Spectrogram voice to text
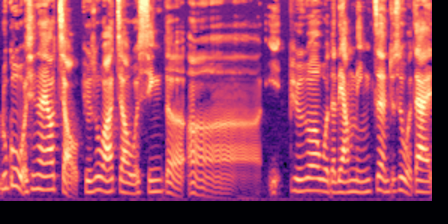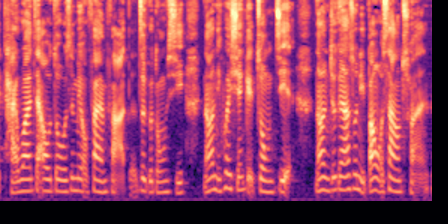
如果我现在要缴，比如说我要缴我新的呃，一比如说我的良民证，就是我在台湾在澳洲我是没有犯法的这个东西。然后你会先给中介，然后你就跟他说你帮我上传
